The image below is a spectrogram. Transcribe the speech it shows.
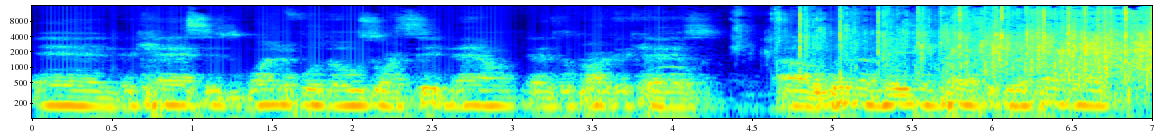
And the cast is wonderful. Those who are sitting down as a part of the cast. Uh, what an amazing cast to be a part of.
